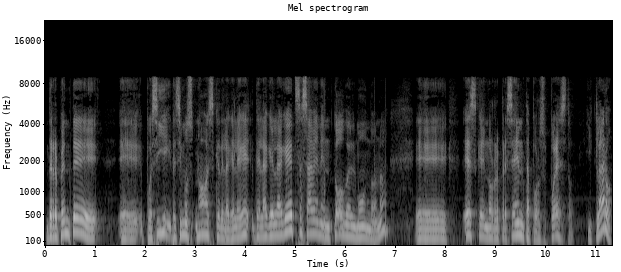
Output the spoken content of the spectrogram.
de repente, eh, pues sí, decimos, no, es que de la, de la Guelaguetza saben en todo el mundo, ¿no? Eh, es que nos representa, por supuesto. Y claro,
